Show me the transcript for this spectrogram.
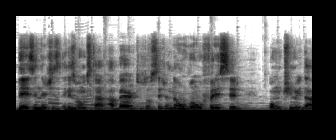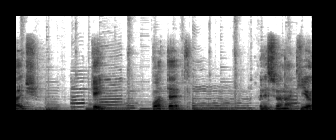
desenergizados, eles vão estar abertos, ou seja, não vão oferecer continuidade. Ok? Vou até selecionar aqui, ó.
